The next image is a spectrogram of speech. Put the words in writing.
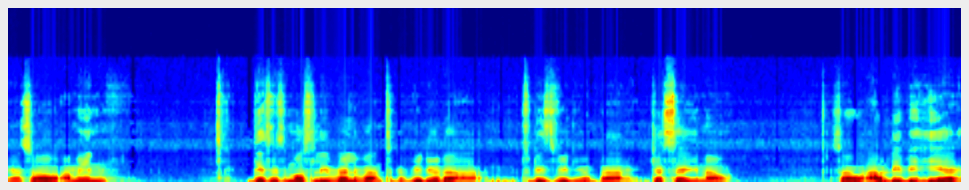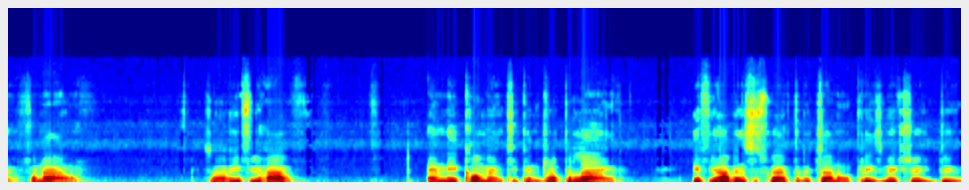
Yeah so I mean this is mostly relevant to the video that to this video but just say you know. So I'll leave it here for now. So if you have any comment you can drop a line. If you haven't subscribed to the channel, please make sure you do.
